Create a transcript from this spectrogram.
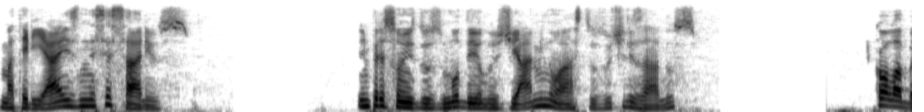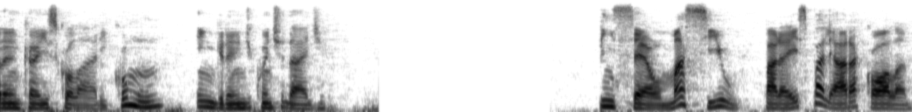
Materiais necessários: impressões dos modelos de aminoácidos utilizados, cola branca escolar e comum em grande quantidade, pincel macio para espalhar a cola,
